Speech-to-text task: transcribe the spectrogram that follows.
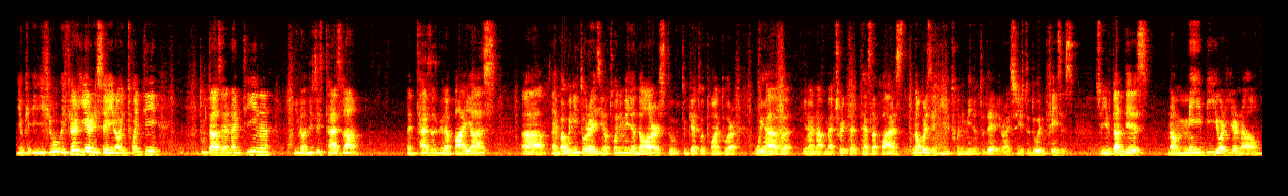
You ca if you if you're here and you say you know in 20, 2019, uh, you know this is Tesla, and Tesla's gonna buy us, uh, and but we need to raise you know 20 million dollars to to get to a point where we have uh, you know enough metric that Tesla acquires. Nobody's gonna give you 20 million today, right? So you have to do it in phases. So you've done this. Now maybe you're here now.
